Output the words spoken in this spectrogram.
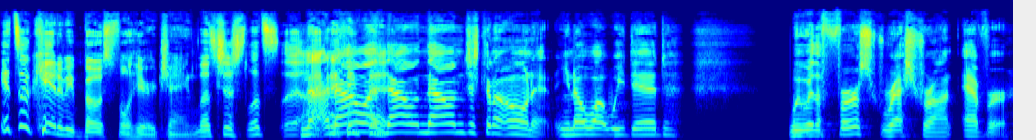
It's okay to be boastful here, Chang. Let's just let's. Uh, now, now, that- now, now, I'm just going to own it. You know what we did? We were the first restaurant ever,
